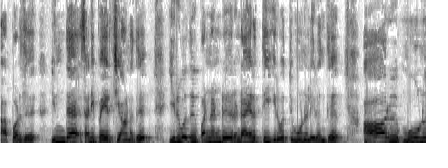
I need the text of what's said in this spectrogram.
அப்பொழுது இந்த சனி பயிற்சியானது இருபது பன்னெண்டு ரெண்டாயிரத்தி இருபத்தி மூணிலிருந்து ஆறு மூணு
